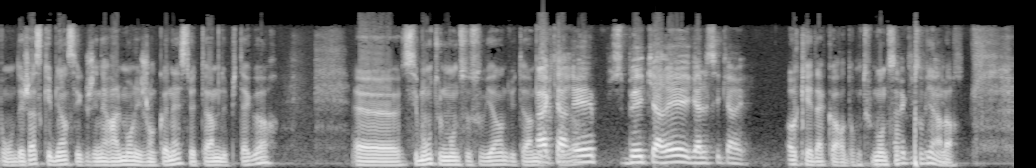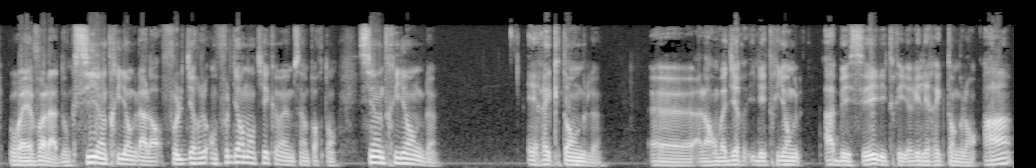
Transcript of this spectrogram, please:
Bon, déjà, ce qui est bien, c'est que généralement les gens connaissent le théorème de Pythagore. c'est bon, tout le monde se souvient du théorème. A carré plus B carré égale C carré. Ok, d'accord. Donc tout le monde s'en souvient alors. Ouais, voilà. Donc si un triangle, alors faut le dire, faut le dire en entier quand même, c'est important. Si un triangle est rectangle, euh, alors on va dire il est triangle ABC, il est, il est rectangle en A,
